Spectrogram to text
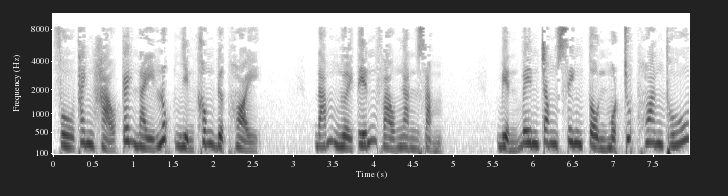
phù thanh hảo cái này lúc nhìn không được hỏi, đám người tiến vào ngàn dặm, biển bên trong sinh tồn một chút hoang thú,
